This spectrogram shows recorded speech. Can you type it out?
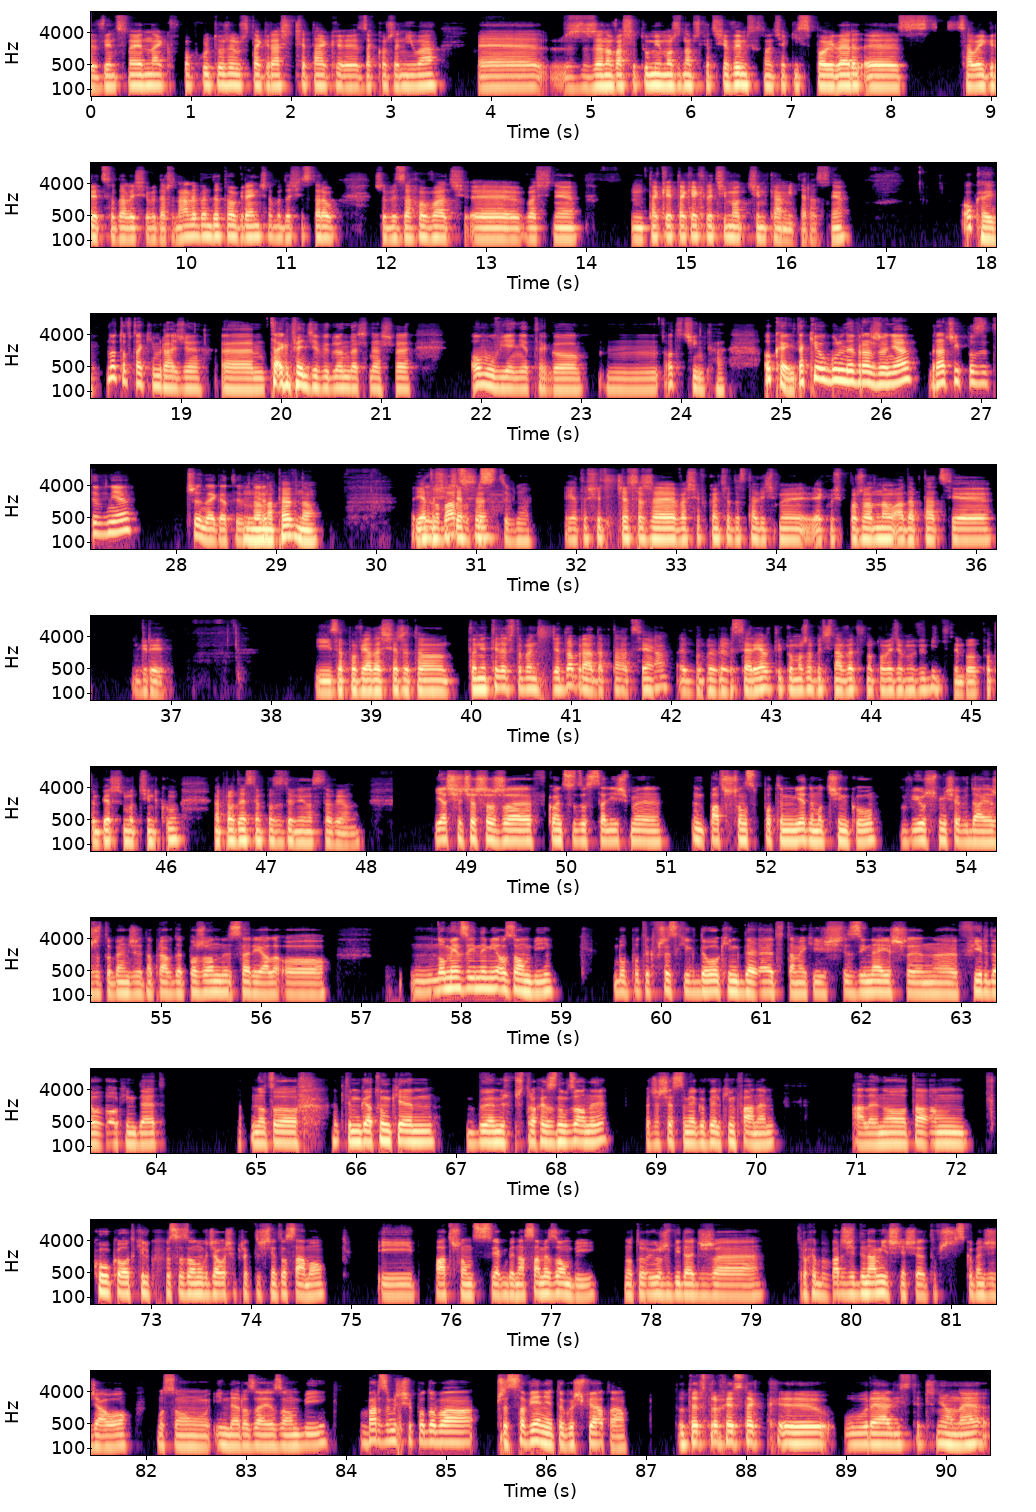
więc no jednak w popkulturze już ta gra się tak e, zakorzeniła, e, że no właśnie tu mi może na przykład się wymknąć jakiś spoiler e, z całej gry, co dalej się wydarzy, no ale będę to ograniczał, będę się starał, żeby zachować e, właśnie takie, tak jak lecimy odcinkami teraz, nie? Okej, no to w takim razie em, tak będzie wyglądać nasze omówienie tego mm, odcinka. Okej, takie ogólne wrażenia, raczej pozytywnie czy No negatywnie? na pewno. Ja Nie to no, się bardzo cieszę, pozytywnie. ja to się cieszę, że właśnie w końcu dostaliśmy jakąś porządną adaptację gry. I zapowiada się, że to, to nie tyle, że to będzie dobra adaptacja, e, dobry serial, tylko może być nawet, no powiedziałbym, wybitny, bo po tym pierwszym odcinku naprawdę jestem pozytywnie nastawiony. Ja się cieszę, że w końcu dostaliśmy, patrząc po tym jednym odcinku, już mi się wydaje, że to będzie naprawdę porządny serial o, no między innymi o zombie, bo po tych wszystkich The Walking Dead, tam jakiś Z Nation, Fear the Walking Dead, no to tym gatunkiem byłem już trochę znudzony, chociaż jestem jego wielkim fanem, ale no tam w kółko od kilku sezonów działo się praktycznie to samo i patrząc jakby na same zombie, no to już widać, że trochę bardziej dynamicznie się to wszystko będzie działo, bo są inne rodzaje zombie. Bardzo mi się podoba przedstawienie tego świata. Tu też trochę jest tak y, urealistycznione,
